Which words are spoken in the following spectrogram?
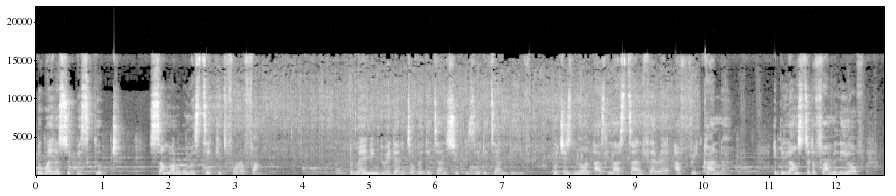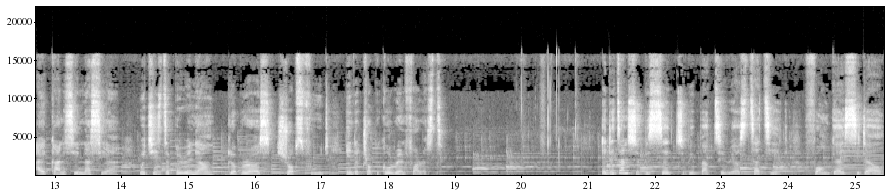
The way the soup is cooked, someone will mistake it for Afang. The main ingredient of Editan soup is Editan leaf, which is known as Lasianthera africana. It belongs to the family of Icacinaceae, which is the perennial glabrous shrubs food in the tropical rainforest. Editan soup is said to be bacteriostatic, fungicidal,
